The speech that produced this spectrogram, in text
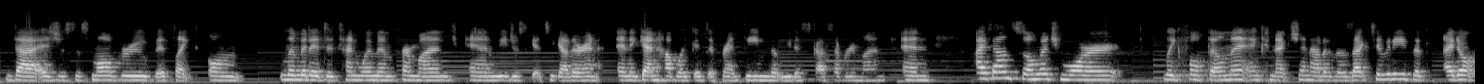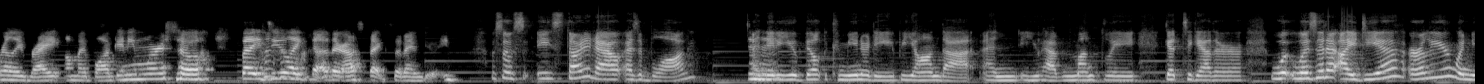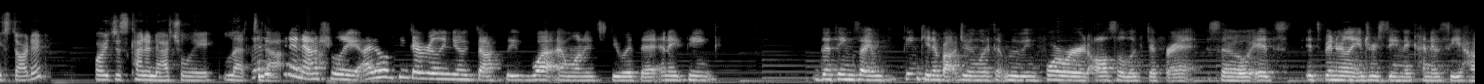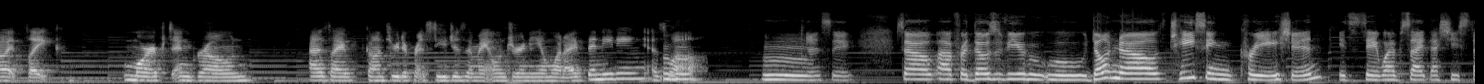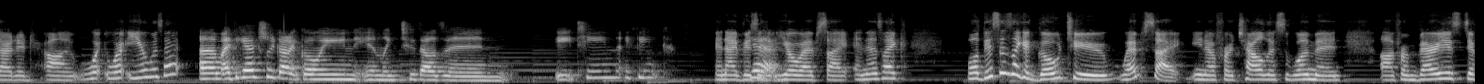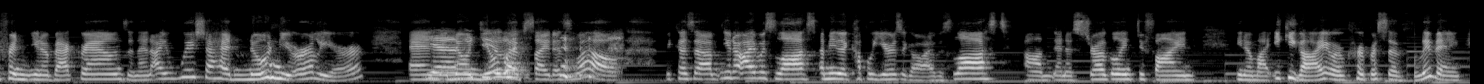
that is just a small group. It's like um, limited to 10 women per month. And we just get together and, and again have like a different theme that we discuss every month. And I found so much more like fulfillment and connection out of those activities that I don't really write on my blog anymore. So, but I do like the other aspects that I'm doing. So it started out as a blog. Mm-hmm. And then mm-hmm. you built community beyond that, and you have monthly get together. W- was it an idea earlier when you started, or just kind of naturally led to that? Kind of naturally. I don't think I really knew exactly what I wanted to do with it, and I think the things I'm thinking about doing with it moving forward also look different. So it's it's been really interesting to kind of see how it's like morphed and grown as I've gone through different stages in my own journey and what I've been needing as mm-hmm. well. Mm, I see. So, uh, for those of you who, who, don't know, Chasing Creation, it's the website that she started on. What, what year was it? Um, I think I actually got it going in like 2018, I think and I visited yeah. your website, and it's like, well, this is like a go-to website, you know, for a childless woman uh, from various different, you know, backgrounds. And then I wish I had known you earlier and yeah, known your website as well. because um, you know I was lost. I mean, a couple years ago, I was lost um, and I was struggling to find, you know, my ikigai or purpose of living.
